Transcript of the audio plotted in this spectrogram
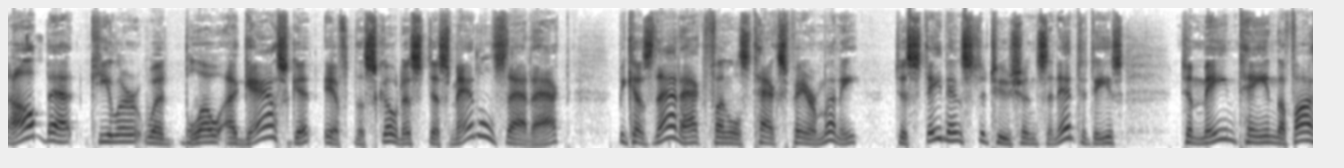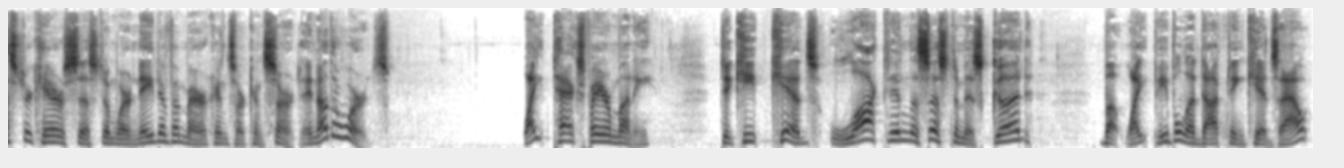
I'll bet Keeler would blow a gasket if the SCOTUS dismantles that act because that act funnels taxpayer money to state institutions and entities to maintain the foster care system where Native Americans are concerned. In other words, white taxpayer money to keep kids locked in the system is good, but white people adopting kids out,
